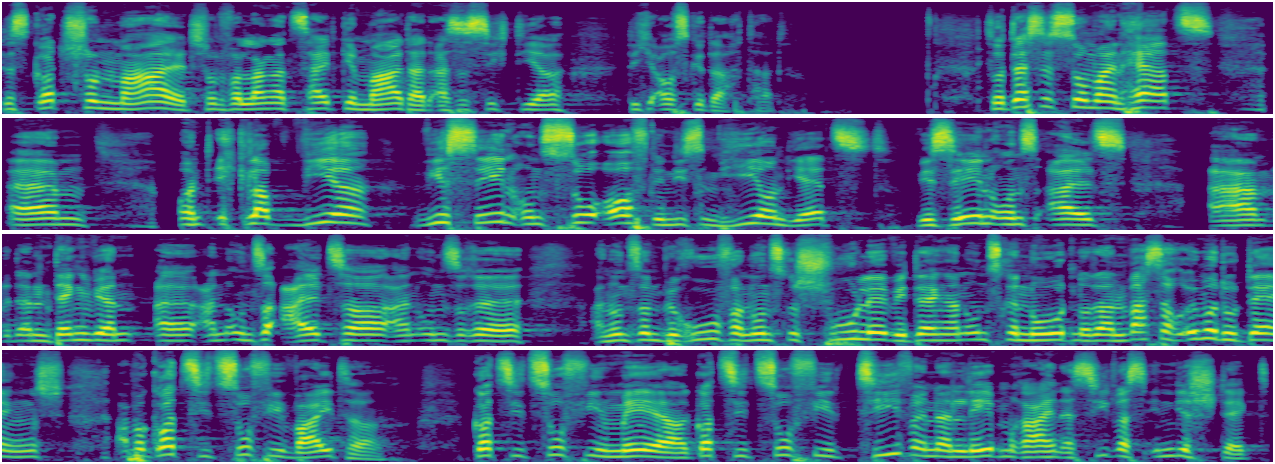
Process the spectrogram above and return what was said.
das Gott schon malt, schon vor langer Zeit gemalt hat, als es sich dir dich ausgedacht hat. So, das ist so mein Herz. Ähm, und ich glaube, wir, wir sehen uns so oft in diesem Hier und Jetzt. Wir sehen uns als, ähm, dann denken wir an, äh, an, unser Alter, an, unsere, an unseren Beruf, an unsere Schule, wir denken an unsere Noten oder an was auch immer du denkst. Aber Gott sieht so viel weiter. Gott sieht so viel mehr. Gott sieht so viel tiefer in dein Leben rein. Er sieht, was in dir steckt.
